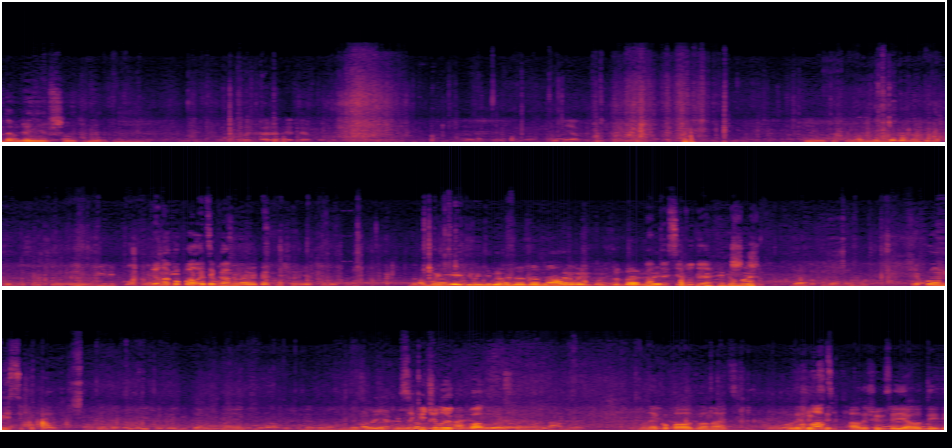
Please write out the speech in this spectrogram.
Давлення в шинах не. Я накопали ці камні. Навіть 5 машин їхали. А ми їдемо, ми їдемо вже за нами. Там де всі туди. В якому місці? З який чоловік копали? Мене копало 12. Лишився, а лишився я один.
